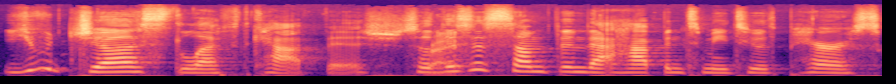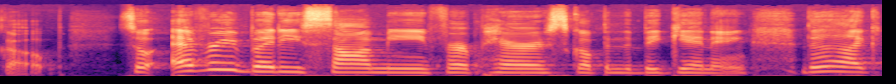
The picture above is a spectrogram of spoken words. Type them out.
you just left Catfish. So Right. this is something that happened to me too with Periscope. So everybody saw me for Periscope in the beginning. They're like,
